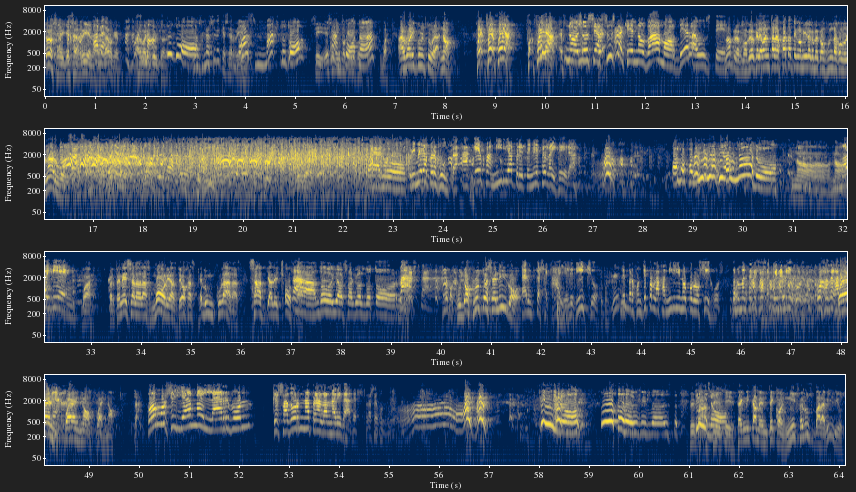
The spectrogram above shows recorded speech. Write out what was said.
Yo no sé de qué se ríen, la verdad, porque arboricultura. No, no sé de qué se ríen. Du da? Sí, eso mismo que dijo usted. Bueno, arboricultura, no. ¡Fue- fue- ¡Fuera! ¡Fu- ¡Fuera! No, no se asusta que él no va a morder a usted. No, pero como veo que levanta la pata, tengo miedo que me confunda con un árbol. Bueno, primera pregunta. ¿A qué familia pertenece la higuera? A la familia de al lado. No, no. Muy bien. Bueno, pertenece a la de las morias de hojas pedunculadas, savia lechosa. Ah, no, ya salió el doctor. Basta. No, cuyo fruto es el higo. Pero que se calle, le he dicho. ¿Por qué? Le pregunté por la familia y no por los hijos. Que no me interesa si tienen hijos. Cosas de Bueno, bueno, bueno. Ya. ¿Cómo se llama el árbol que se adorna para las navidades? La segunda. Pino. Maestro. Viva, Pino. sí, sí, técnicamente Corniferus barabilius.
